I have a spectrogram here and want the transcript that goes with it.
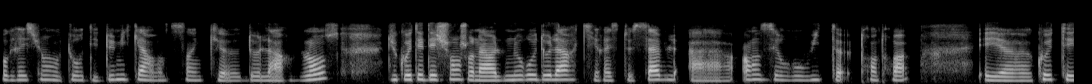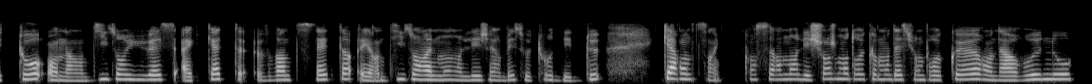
progression autour des 2045 euh, dollars l'once. Du côté des changes, on a un euro-dollar qui reste stable à 1,0833 et euh, côté taux, on a un 10 ans US à 4,27 et un 10 ans allemand en légère baisse autour des 2,45. Concernant les changements de recommandation broker, on a Renault,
